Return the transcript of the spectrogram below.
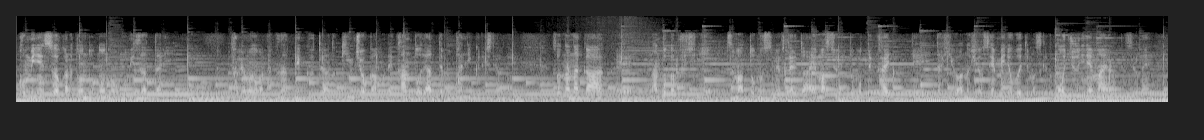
コンビニエンスストアからどんどんどんどんお水だったり食べ物がなくなっていくというあの緊張感もね関東であってもパニックでしたよね。そんな中、えー、なんとか無事に妻と娘2人と会えますようにと思って帰っていた日をあの日を鮮明に覚えてますけどもう12年前なんですよね。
